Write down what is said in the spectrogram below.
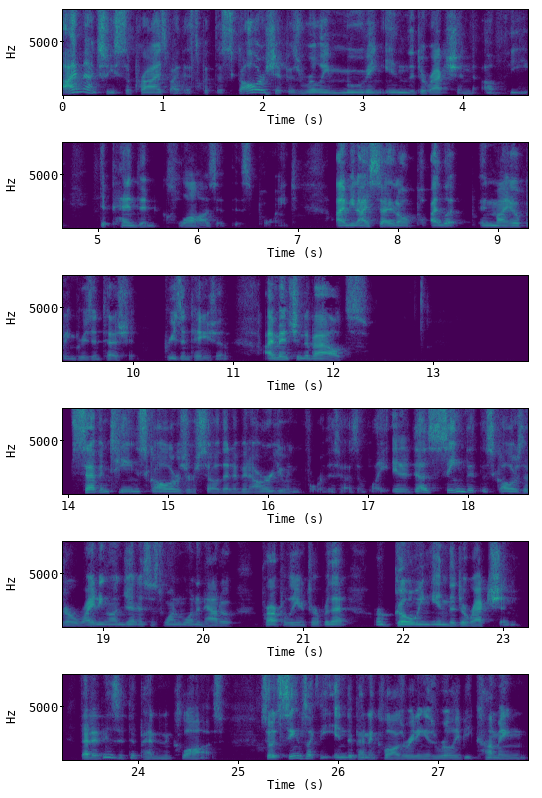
I'm actually surprised by this, but the scholarship is really moving in the direction of the dependent clause at this point. I mean, I cited all, I let in my opening presentation presentation, I mentioned about 17 scholars or so that have been arguing for this as of late. And it does seem that the scholars that are writing on Genesis 1 1 and how to properly interpret that are going in the direction that it is a dependent clause. So it seems like the independent clause reading is really becoming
